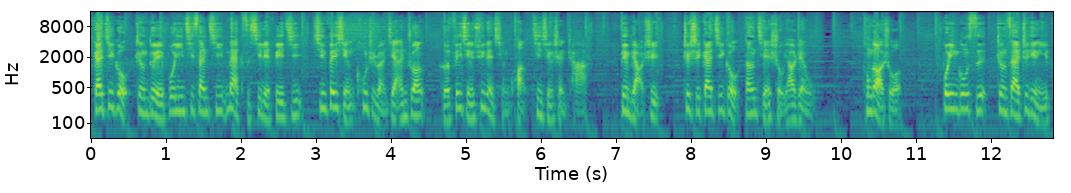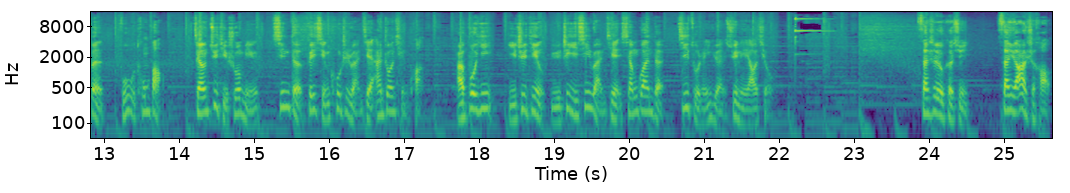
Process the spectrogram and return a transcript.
该机构正对波音737 MAX 系列飞机新飞行控制软件安装和飞行训练情况进行审查，并表示这是该机构当前首要任务。通告说，波音公司正在制定一份服务通报，将具体说明新的飞行控制软件安装情况，而波音已制定与这一新软件相关的机组人员训练要求。三十六氪讯，三月二十号，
